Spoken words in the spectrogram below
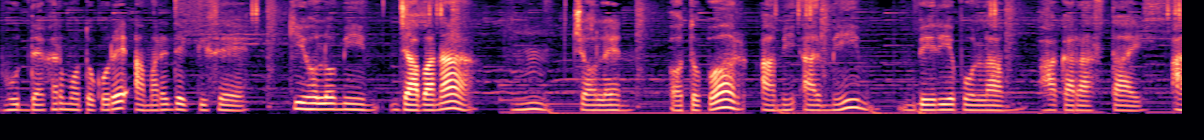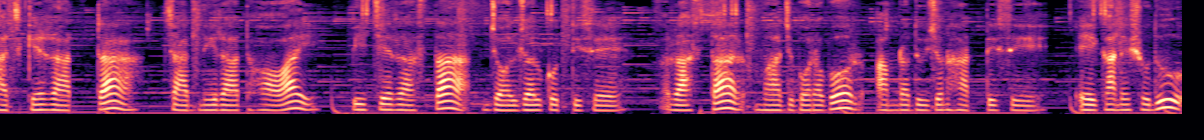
ভূত দেখার মতো করে আমারে দেখতিছে। কি হলো মিম? যাবা না? হুম, চলেন। অতপর আমি আর মিম বেরিয়ে পড়লাম ফাঁকা রাস্তায়। আজকের রাতটা চাঁদনি রাত হওয়ায় পিচের রাস্তা জলজল করতেছে। রাস্তার মাঝ বরাবর আমরা দুইজন হাঁটতেছি। এইখানে শুধু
